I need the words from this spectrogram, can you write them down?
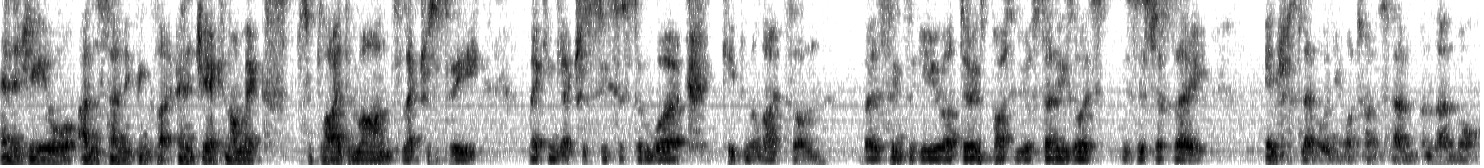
energy or understanding things like energy economics, supply, demand, electricity, making the electricity system work, keeping the lights on? Those things that you are doing as part of your studies, or is, is this just a interest level and you want to understand and learn more?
